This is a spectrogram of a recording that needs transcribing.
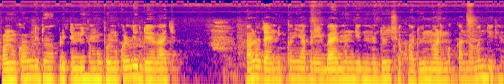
ભણું કરી લીધું આપણે તેમી હમું ભણું કરી લીધું આજ હાલો ત્યાં નીકળીએ આપણે બાય મંદિરને જોઈ શકો, આ જૂનવાણી મકાનમાં મંદિર છે.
